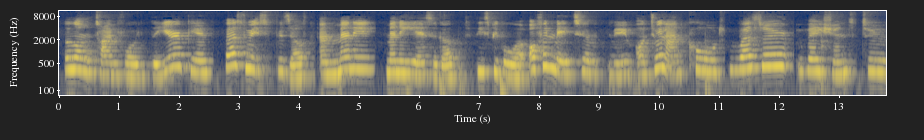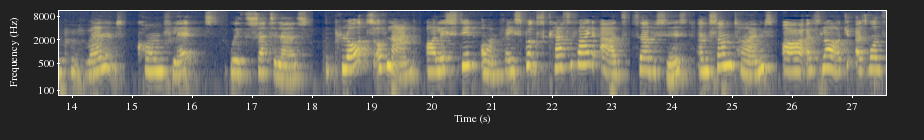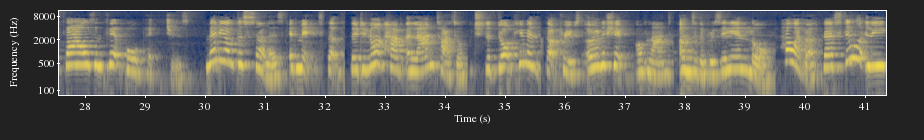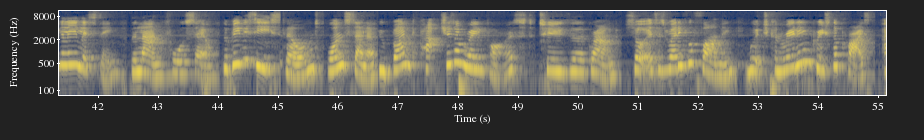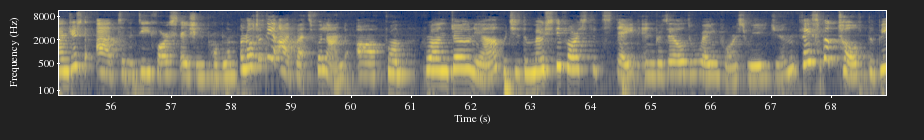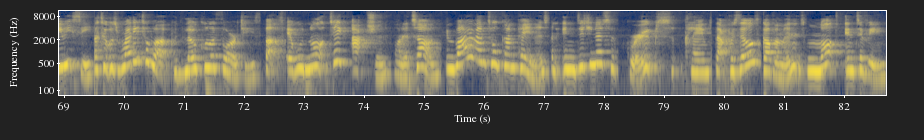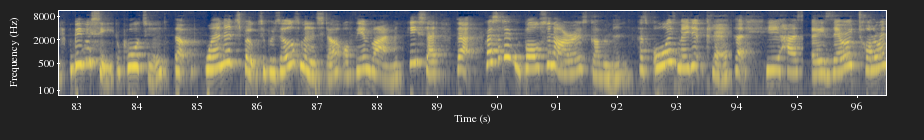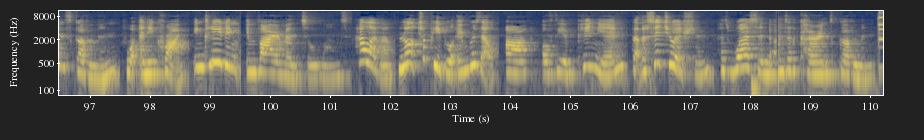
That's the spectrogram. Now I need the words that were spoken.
A long time before the European first reached Brazil and many, many years ago, these people were often made to move onto a land called reservations to prevent conflicts with settlers. The plots of land are listed on Facebook's classified ads services and sometimes are as large as 1,000 football pictures. Many of the sellers admit that they do not have a land title, which is a document that proves ownership of land under the Brazilian law. However, they are still illegally listing the land for sale. The BBC filmed one seller who burned patches of rainforest to the ground so it is ready for farming, which can really increase the price and just add to the deforestation problem. A lot of the adverts for land are from Rondônia, which is the most deforested state in Brazil's rainforest region, Facebook told the BBC that it was ready to work with local authorities, but it would not take action on its own. Environmental campaigners and indigenous groups claimed that Brazil's government will not intervene. The BBC reported that when it spoke to Brazil's Minister of the Environment, he said that President Bolsonaro's government has always made it clear that he has a zero tolerance government for any crime, including environmental ones. However, lots of people in Brazil are of the opinion that the situation has worsened under the current government.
